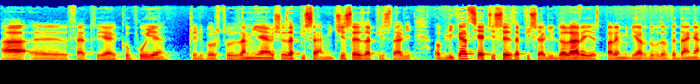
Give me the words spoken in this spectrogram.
a y, Fed je kupuje, czyli po prostu zamieniają się zapisami. Ci sobie zapisali obligacje, a ci sobie zapisali dolary, jest parę miliardów do wydania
